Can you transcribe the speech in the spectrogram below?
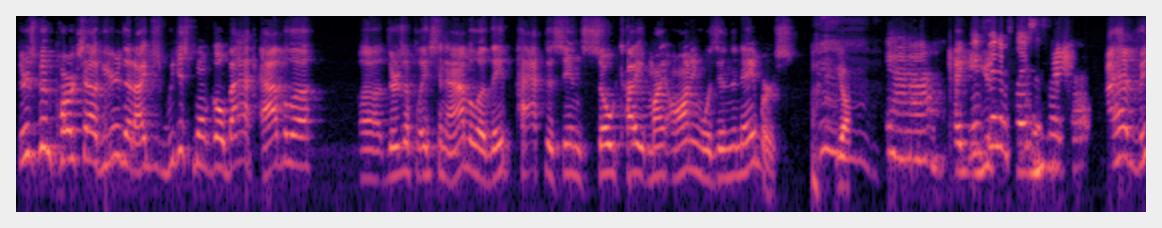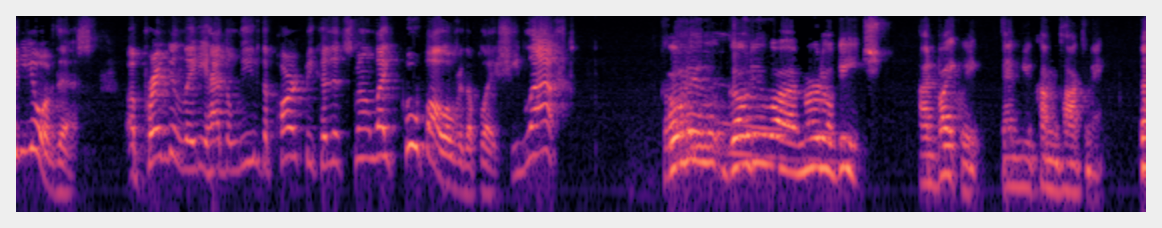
There's been parks out here that I just we just won't go back. Avila, uh, there's a place in Avila. They packed us in so tight, my awning was in the neighbors. Yeah, And we've you- been in places like that. I have video of this. A pregnant lady had to leave the park because it smelled like poop all over the place. She left. Go to go to uh, Myrtle Beach on Bike Week, then you come and talk to me.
